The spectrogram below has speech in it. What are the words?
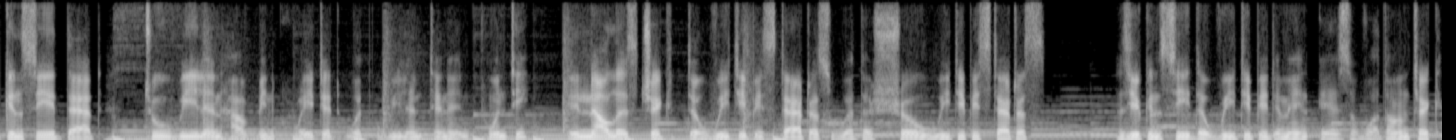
can see that two VLAN have been created with VLAN 10 and 20. And now let's check the VTP status with the show VTP status. As you can see, the VTP domain is Vedantic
